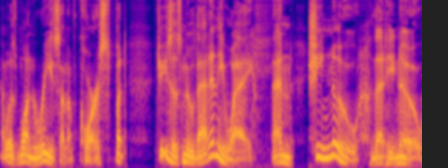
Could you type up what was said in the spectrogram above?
That was one reason, of course, but Jesus knew that anyway, and she knew that he knew.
